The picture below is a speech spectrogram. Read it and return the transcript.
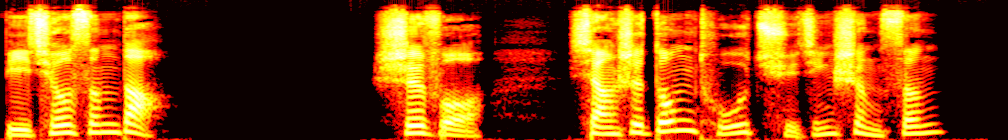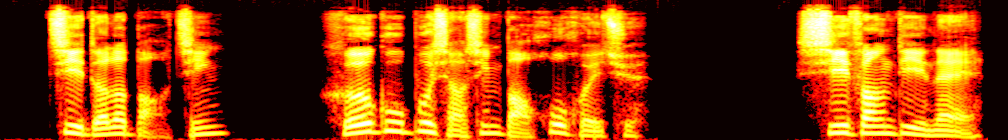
比丘僧道：“师傅想是东土取经圣僧，既得了宝经，何故不小心保护回去？西方地内，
